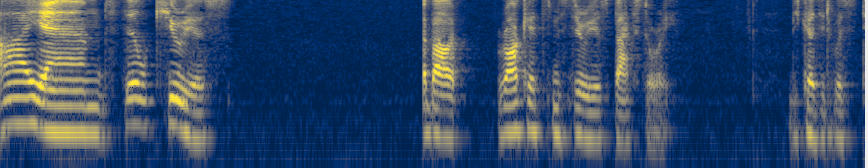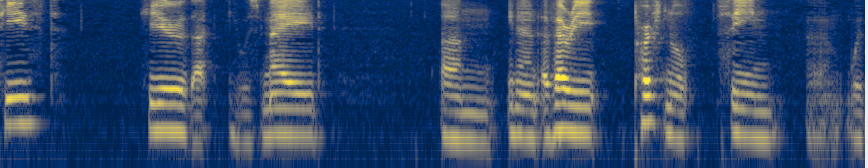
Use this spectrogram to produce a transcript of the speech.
I am still curious about Rocket's mysterious backstory because it was teased here that he was made um, in a, a, very personal scene um, with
